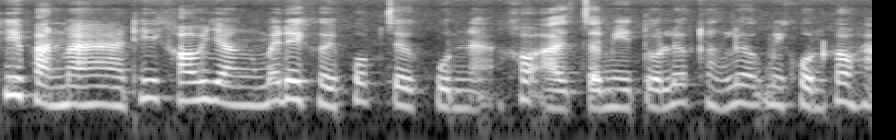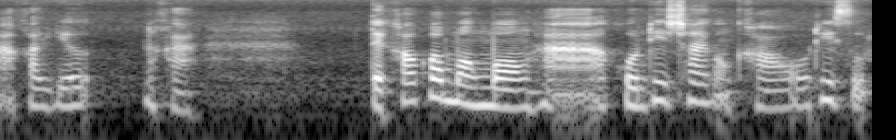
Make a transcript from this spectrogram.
ที่ผ่านมาที่เขายังไม่ได้เคยพบเจอคุณน่ะเขาอาจจะมีตัวเลือกทางเลือกมีคนเข้าหาเขาเยอะนะคะ แต่เขาก็มองมองหาคนที่ใช่ของเขาที่สุด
